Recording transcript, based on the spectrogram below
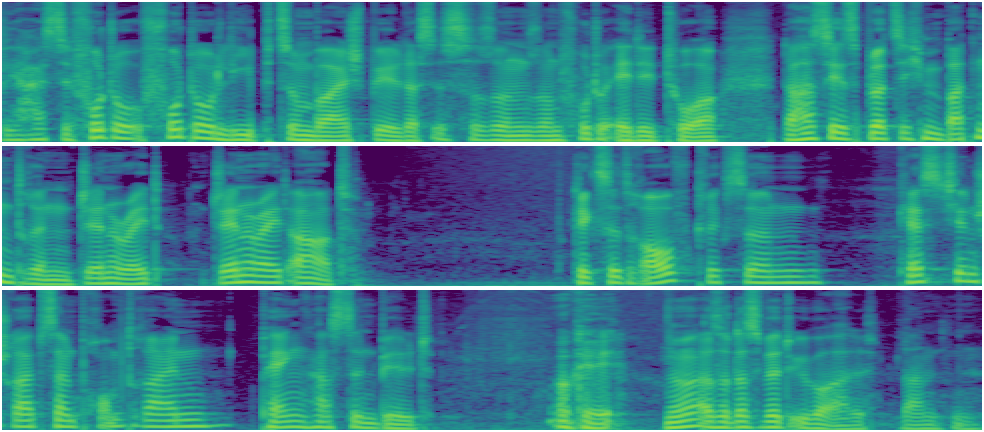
wie heißt sie, Foto, Fotolieb zum Beispiel, das ist so ein, so ein Fotoeditor. Da hast du jetzt plötzlich einen Button drin, Generate, Generate Art. Klickst du drauf, kriegst du ein Kästchen, schreibst dein Prompt rein, peng, hast du ein Bild. Okay. Ne, also das wird überall landen.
